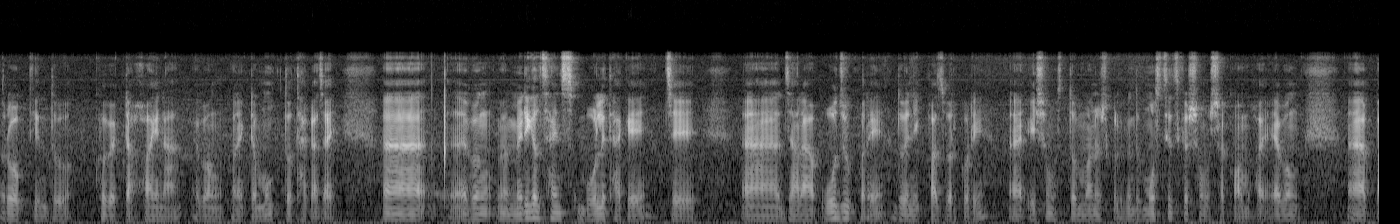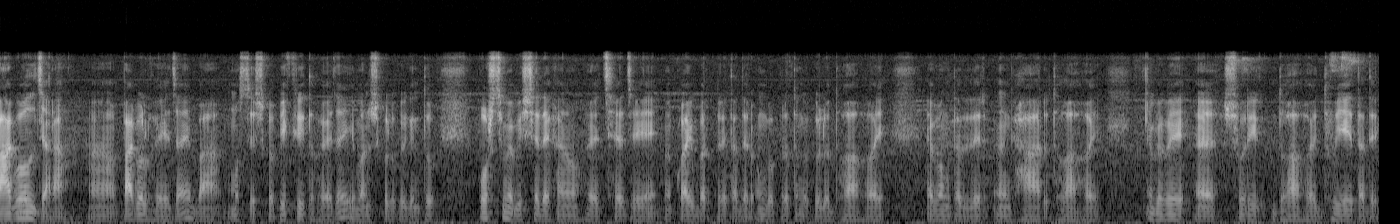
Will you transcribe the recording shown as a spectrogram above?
রোগ কিন্তু খুব একটা হয় না এবং অনেকটা মুক্ত থাকা যায়। এবং মেডিকেল সায়েন্স বলে থাকে যে যারা অজু করে, দৈনিক পাঁচবার করে এই সমস্ত মানুষগুলো কিন্তু মস্তিষ্কের সমস্যা কম হয় এবং পাগল যারা পাগল হয়ে যায় বা মস্তিষ্ক বিকৃত হয়ে যায়, এই মানুষগুলোকে কিন্তু পশ্চিমা বিশ্বে দেখানো হয়েছে যে কয়েকবার করে তাদের অঙ্গ প্রত্যঙ্গগুলো ধোয়া হয় এবং তাদের ঘাড় ধোয়া হয়। এভাবে শরীর ধোয়া হয়, ধুয়ে তাদের,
